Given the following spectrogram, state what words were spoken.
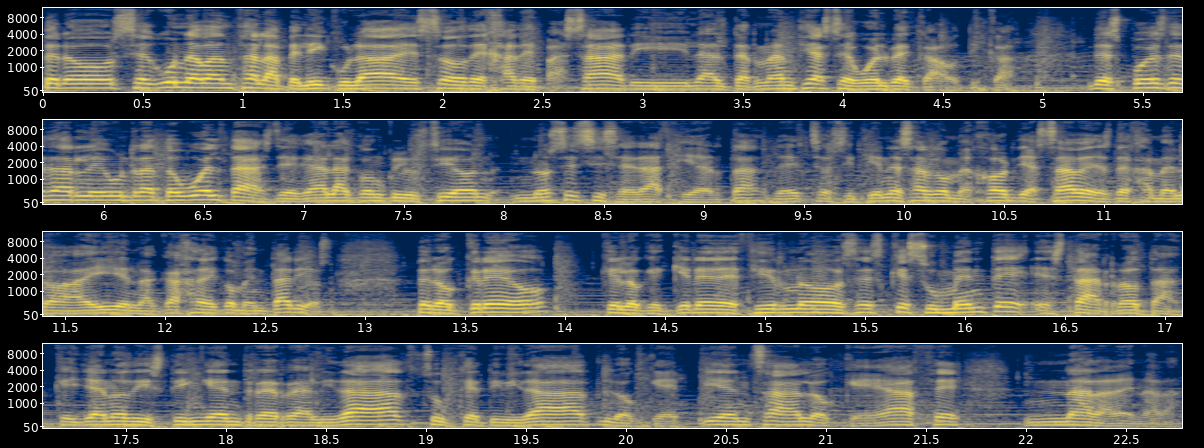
pero según avanza la película eso deja de pasar y la alternancia se vuelve caótica. Después de darle un rato vueltas llegué a la conclusión, no sé si será cierta, de hecho si tienes algo mejor ya sabes, déjamelo ahí en la caja de comentarios, pero creo que lo que quiere decirnos es que su mente está rota, que ya no distingue entre realidad, subjetividad, lo que piensa, lo que hace, nada de nada.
